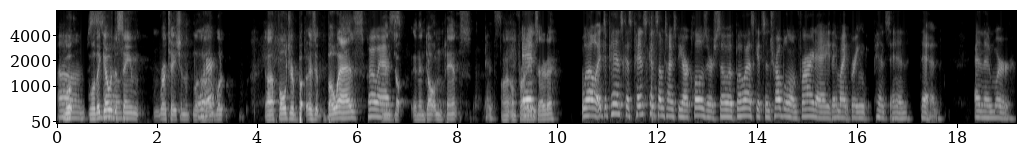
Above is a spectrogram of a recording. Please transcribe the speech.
Um, will they go with the same rotation? Uh, what, uh, Folger, Bo- is it Boaz? And then, Boaz? And then Dalton Pence Pence. on, on Friday and, And- Saturday. Well, it depends because Pence can sometimes be our closer. So if Boaz gets in trouble on Friday, they might bring Pence in then. And then we're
